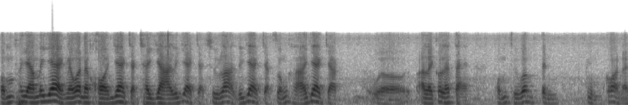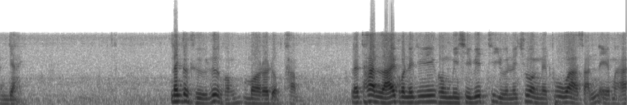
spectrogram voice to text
ผมพยายามไม่แยกนะว่านครแยกจากชัยยา หรือแยกจากสุราษฎร์หรือแยกจากสงขลาแยกจากอออะไรก็แล้วแต่ ผมถือว่าเป็นกลุ่มก้อนอันใหญ่ นั่นก็คือเรื่องของมรดกธรรม และท่านหลายคนในที่นี้คงมีชีวิตที่อยู่ในช่วงในผู้ว่าสันเอกมหา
